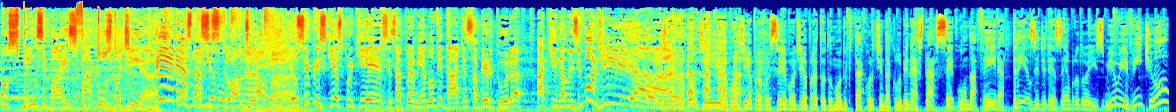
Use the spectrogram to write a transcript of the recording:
os principais fatos do dia. E nesta Luiz segunda, Cláudio Alba. eu sempre esqueço porque você sabe que pra mim é novidade essa abertura aqui, né, Luizinho? Bom dia! Oi, Jean, bom dia, bom dia pra você, bom dia pra todo mundo que tá curtindo a clube nesta segunda-feira, 13 de dezembro de 2021,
